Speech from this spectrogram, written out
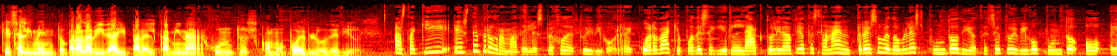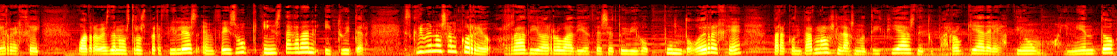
que es alimento para la vida y para el caminar juntos como pueblo de Dios. Hasta aquí este programa del Espejo de Tu. Recuerda que puedes seguir la actualidad diocesana en www.diocesetuivigo.org o a través de nuestros perfiles en Facebook, Instagram y Twitter. Escríbenos al correo radio@diocesetuivigo.org para contarnos las noticias de tu parroquia, delegación, movimiento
